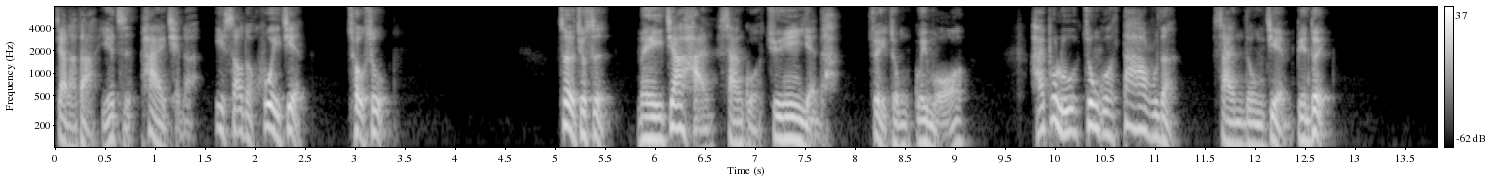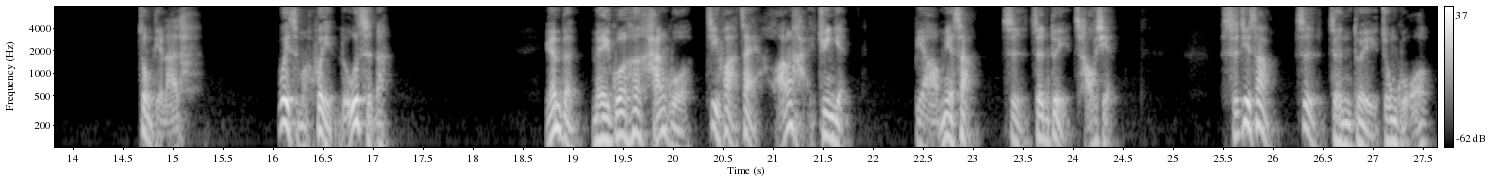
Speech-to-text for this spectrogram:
加拿大也只派遣了一艘的护卫舰凑数。这就是美加韩三国军演的最终规模，还不如中国大陆的山东舰编队。重点来了，为什么会如此呢？原本美国和韩国计划在黄海军演，表面上是针对朝鲜，实际上是针对中国。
